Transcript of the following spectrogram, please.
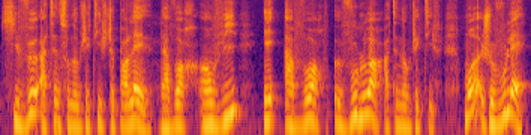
qui veut atteindre son objectif, je te parlais d'avoir envie et avoir vouloir atteindre un objectif. Moi, je voulais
